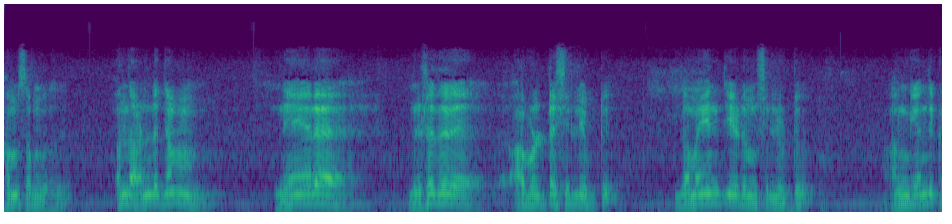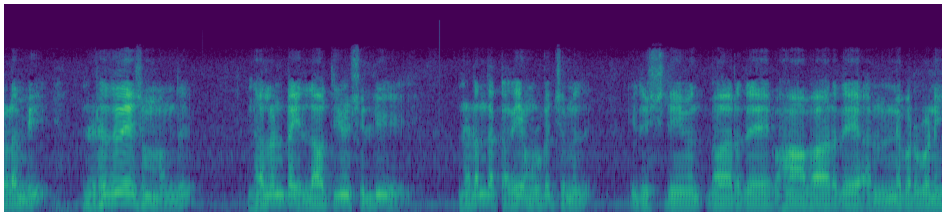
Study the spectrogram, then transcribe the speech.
ஹம்சம்ங்கிறது. அந்த அண்டஜம் நேர நிஷத அவள்கிட்ட சொல்லிவிட்டு தமயந்தியிடம் சொல்லிவிட்டு அங்கேருந்து கிளம்பி நிஷதேசம் வந்து நலன்ட்ட எல்லாத்தையும் சொல்லி நடந்த கதையை முழுக்க சொன்னது. இது ஸ்ரீமத் பாரதே மகாபாரதே அரண்யபர்வணி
